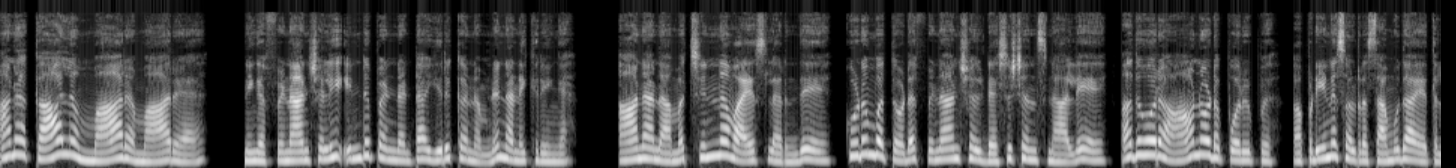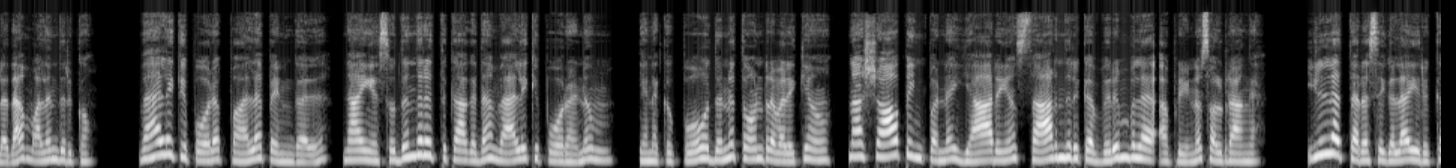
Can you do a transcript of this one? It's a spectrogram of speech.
ஆனா காலம் மாற மாற நீங்க ஃபினான்ஷியலி இண்டிபெண்டா இருக்கணும்னு நினைக்கிறீங்க. ஆனா நாம சின்ன வயசுல இருந்தே குடும்பத்தோட ஃபினான்ஷியல் டெசிஷன்ஸ்னாலே அது ஒரு ஆணோட பொறுப்பு அப்படின்னு சொல்ற சமுதாயத்துல தான் வளர்ந்துருக்கோம். வேலைக்கு போற பல பெண்கள் நான் என் சுதந்திரத்துக்காக தான் வேலைக்கு போறேனும் எனக்கு போதுன்னு தோன்ற வரைக்கும் நான் ஷாப்பிங் பண்ண யாரையும் சார்ந்திருக்க விரும்பல அப்படின்னு சொல்றாங்க. இல்லத்தரசிகளா இருக்க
